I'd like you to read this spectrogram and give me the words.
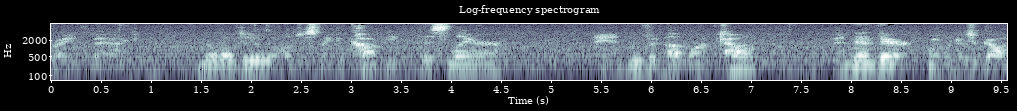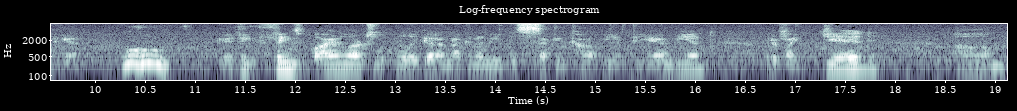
right back. You know what I'll do? I'll just make a copy of this layer and move it up on top. And then there, my windows are gone again. Woohoo! Okay, I think things by and large look really good. I'm not going to need the second copy of the ambient, but if I did, um,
